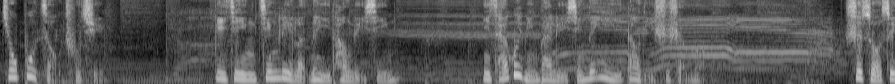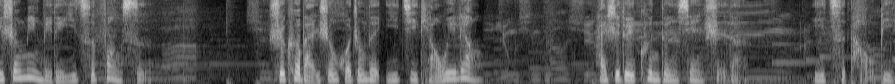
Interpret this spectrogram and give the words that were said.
就不走出去。毕竟经历了那一趟旅行，你才会明白旅行的意义到底是什么。是琐碎生命里的一次放肆，是刻板生活中的一剂调味料，还是对困顿现实的一次逃避？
